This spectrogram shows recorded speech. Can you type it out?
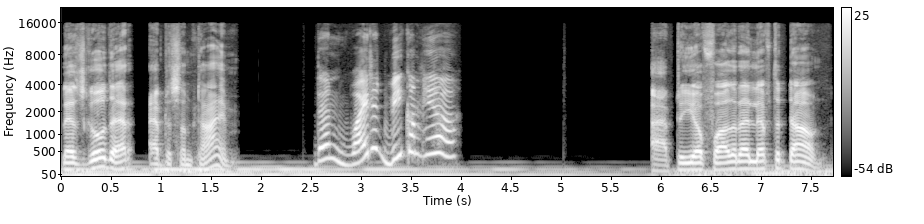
Let's go there after some time. Then why did we come here? After your father had left the town,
